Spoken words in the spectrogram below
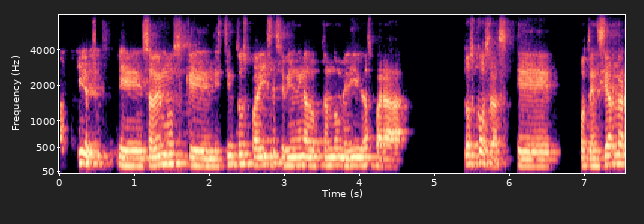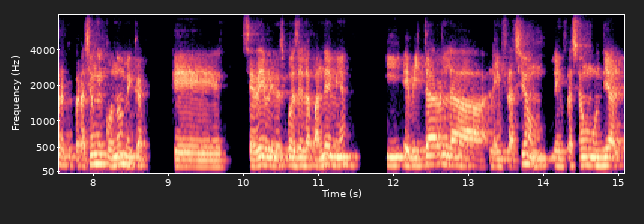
Así es. Eh, sabemos que en distintos países se vienen adoptando medidas para dos cosas. Eh, potenciar la recuperación económica que se debe después de la pandemia y evitar la, inflación, la inflación mundial.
